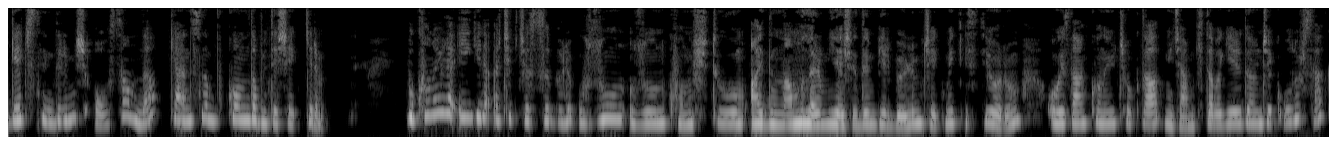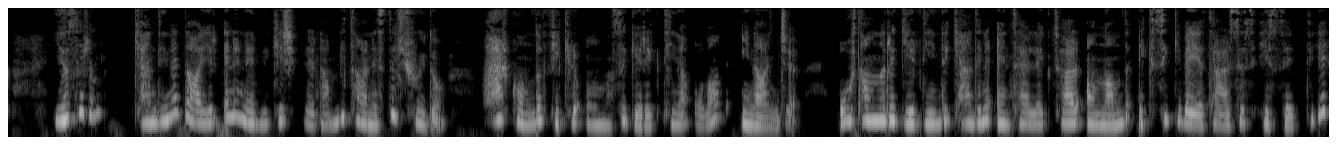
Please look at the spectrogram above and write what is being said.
geç sindirmiş olsam da kendisine bu konuda müteşekkirim. Bu konuyla ilgili açıkçası böyle uzun uzun konuştuğum, aydınlanmalarımı yaşadığım bir bölüm çekmek istiyorum. O yüzden konuyu çok dağıtmayacağım. Kitaba geri dönecek olursak, yazarın kendine dair en önemli keşiflerden bir tanesi de şuydu. Her konuda fikri olması gerektiğine olan inancı. Ortamlara girdiğinde kendini entelektüel anlamda eksik ve yetersiz hissettiği,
